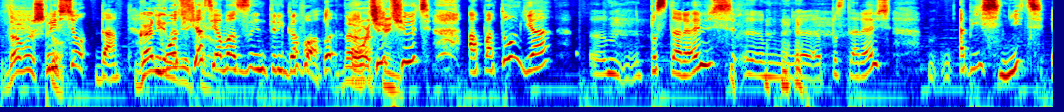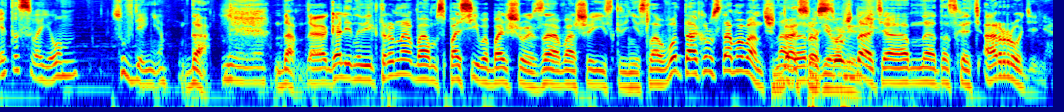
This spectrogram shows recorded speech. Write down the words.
Да вы что? При всё- да. Галина и вот сейчас Викторовна. я вас заинтриговала Да. Чуть-чуть, а потом я эм, постараюсь, эм, э, постараюсь м, объяснить это своем суждение. Да. мнение. Да, Э, Галина Викторовна, вам спасибо большое за ваши искренние слова. Вот так, Рустам Иванович, Да, надо Сергей рассуждать о, э, так сказать, о родине.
